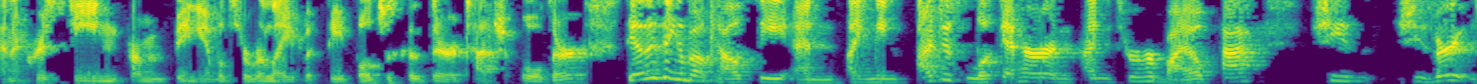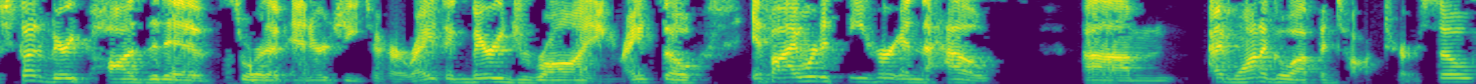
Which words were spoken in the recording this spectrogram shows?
and a Christine from being able to relate with people just because they're a touch older. The other thing about Kelsey, and I mean, I just look at her and, and through her biopack, she's she's very she's got a very positive sort of energy to her, right? Like very drawing, right? So if I were to see her in the house, um, I'd want to go up and talk to her. So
